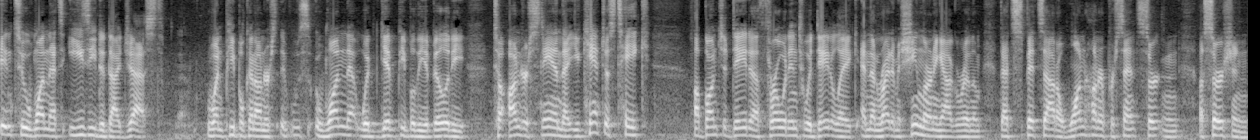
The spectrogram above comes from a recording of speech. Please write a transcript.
into one that's easy to digest Yeah. when people can understand one that would give people the ability to understand that you can't just take a bunch of data, throw it into a data lake, and then write a machine learning algorithm that spits out a 100% certain assertion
